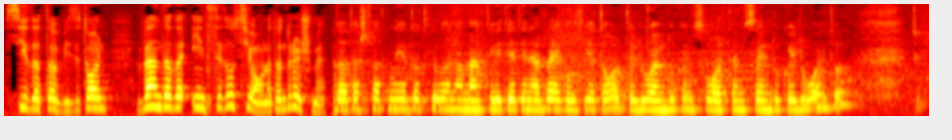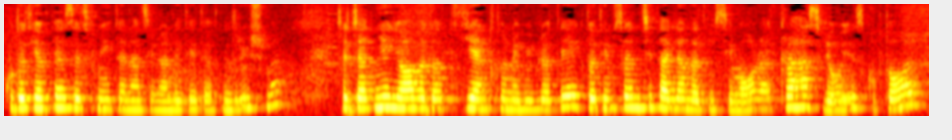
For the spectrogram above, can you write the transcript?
si dhe të vizitojnë vende dhe institucione të ndryshme. Data shtatë ne do të fillojmë me aktivitetin e rregullt vjetor Të luajmë duke mësuar, të mësojmë duke luajtur, ku do të jenë pesëdhjetë fëmijë të nacionaliteteve të ndryshme, që gjatë një jave do të jenë këtu në bibliotekë, do t'i mësojnë gjitha lëndët mësimore, krahas lojës, kuptohet,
